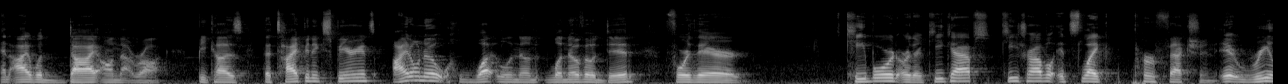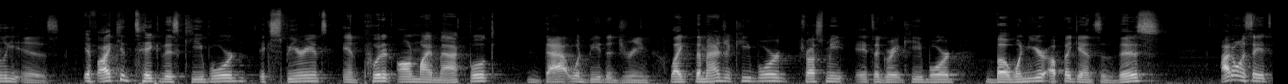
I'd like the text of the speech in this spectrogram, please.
and I would die on that rock because the typing experience, I don't know what Lenovo did for their keyboard or their keycaps, key travel. It's like perfection. It really is. If I could take this keyboard experience and put it on my MacBook, that would be the dream. Like the Magic Keyboard, trust me, it's a great keyboard. But when you're up against this, I don't want to say it's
